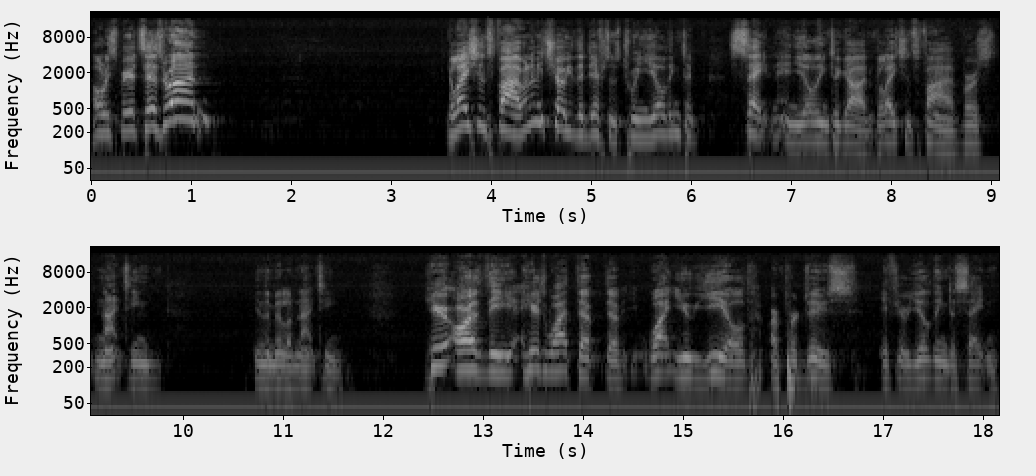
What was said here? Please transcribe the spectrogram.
Holy Spirit says run. Galatians 5. Well, let me show you the difference between yielding to Satan and yielding to God. Galatians 5, verse 19, in the middle of 19. Here are the here's what the, the what you yield or produce if you're yielding to Satan.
